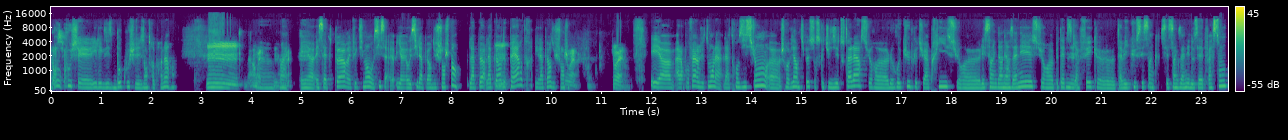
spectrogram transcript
beaucoup chez, il existe beaucoup chez les entrepreneurs. Hein. Mmh, ben ouais, euh, Et, euh, et, cette peur, effectivement, aussi, il y a aussi la peur du changement, la peur, la peur de mmh. perdre et la peur du changement. Ouais. Et euh, alors pour faire justement la, la transition, euh, je reviens un petit peu sur ce que tu disais tout à l'heure, sur euh, le recul que tu as pris sur les cinq dernières années, sur peut-être ce qui mm. a fait que tu as vécu ces cinq, ces cinq années de cette façon.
